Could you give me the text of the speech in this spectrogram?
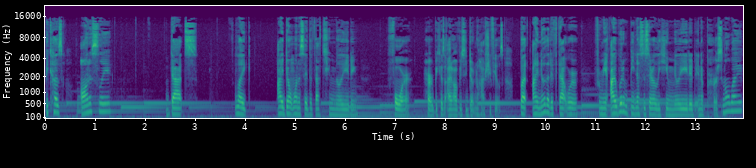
because honestly, that's like, I don't want to say that that's humiliating for her because I obviously don't know how she feels. But I know that if that were for me, I wouldn't be necessarily humiliated in a personal way,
